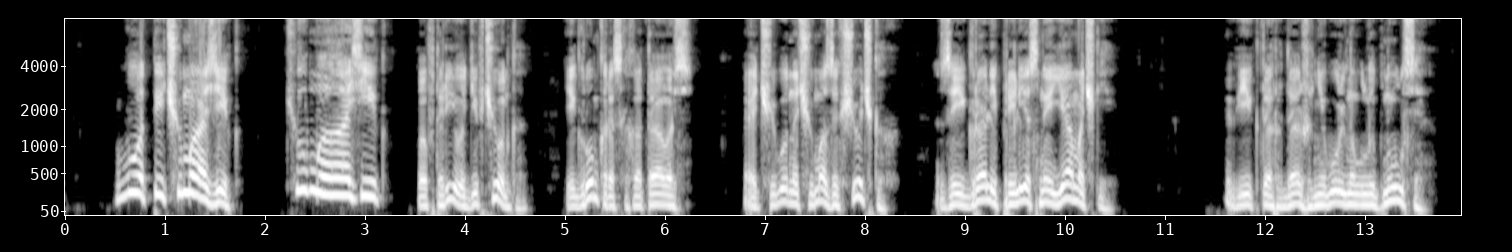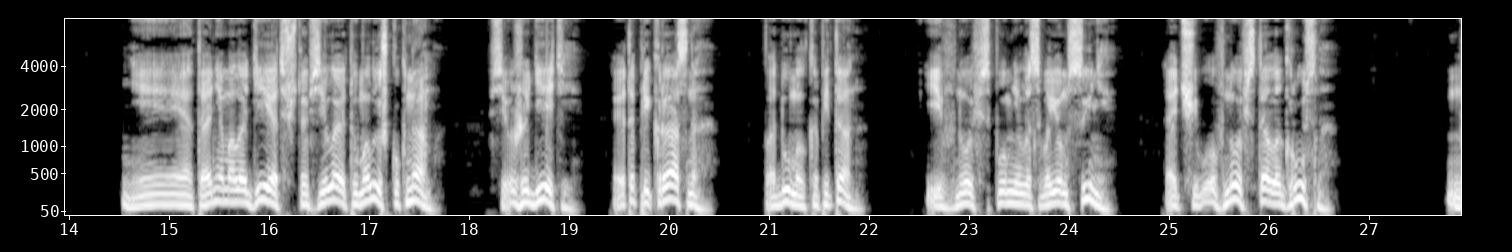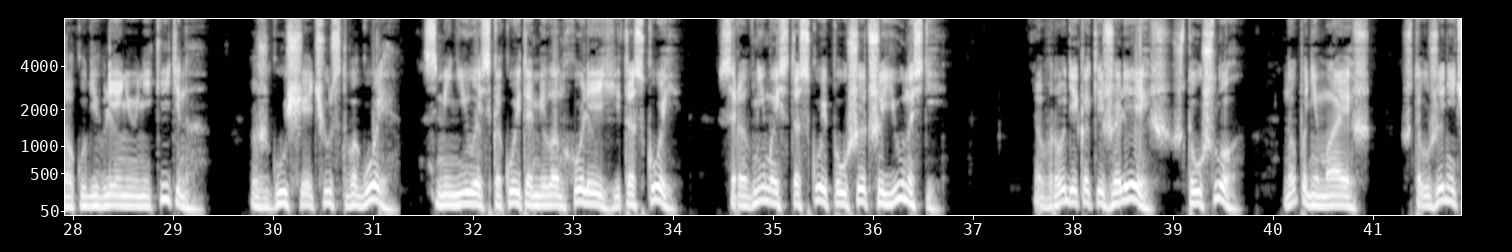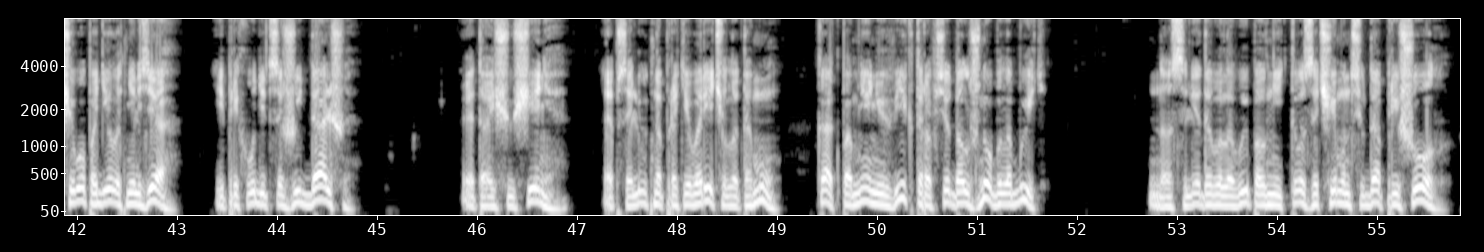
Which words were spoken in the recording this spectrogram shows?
«Вот ты чумазик!» «Чумазик!» — повторила девчонка и громко расхохоталась, отчего на чумазых щечках заиграли прелестные ямочки. Виктор даже невольно улыбнулся. «Нет, Аня молодец, что взяла эту малышку к нам. Все же дети, это прекрасно», — подумал капитан. И вновь вспомнил о своем сыне, отчего вновь стало грустно. Но, к удивлению Никитина, жгущее чувство горя сменилось какой-то меланхолией и тоской, сравнимой с тоской по ушедшей юности. Вроде как и жалеешь, что ушло, но понимаешь, что уже ничего поделать нельзя, и приходится жить дальше. Это ощущение абсолютно противоречило тому, как, по мнению Виктора, все должно было быть. Но следовало выполнить то, зачем он сюда пришел.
